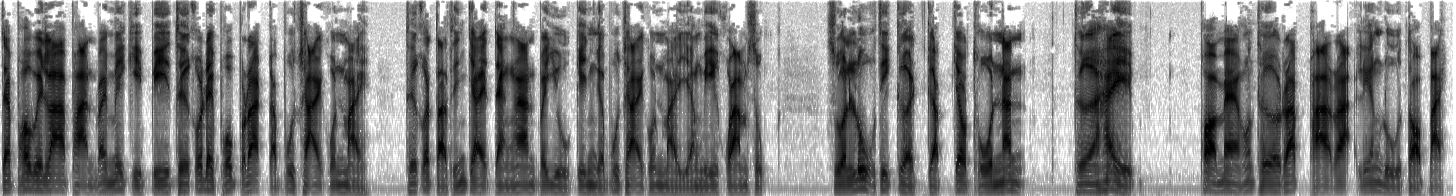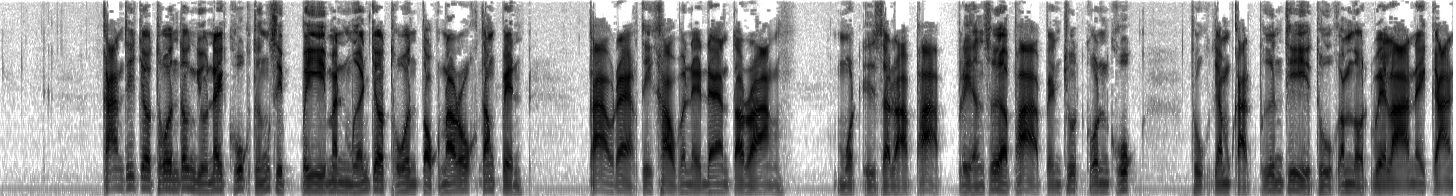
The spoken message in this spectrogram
แต่พอเวลาผ่านไปไม่กี่ปี เธอก็ได้พบรักกับผู้ชายคนใหม่ เธอก็ตัดสินใจแต่งงานไปอยู่กินกับผู้ชายคนใหม่อย่างมีความสุข ส่วนลูกที่เกิดกับเจ้าโทนนั้น เธอให้พ่อแม่ของเธอรับภาระเลี้ยงดูต่อไป การที่เจ้าโทนต้องอยู่ในคุกถึงสิบปี มันเหมือนเจ้าโทนตกนรกทั้งเป็นก้าวแรกที่เข้าไปในแดนตาราง หมดอิสระภาพเปลี่ยนเสื้อผ้าเป็นชุดคนคุก ถูกจำกัดพื้นที่ถูกกำหนดเวลาในการ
